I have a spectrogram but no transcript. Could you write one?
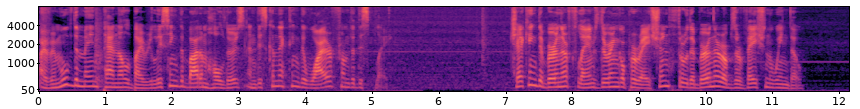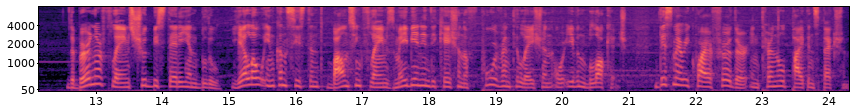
I remove the main panel by releasing the bottom holders and disconnecting the wire from the display. Checking the burner flames during operation through the burner observation window. The burner flames should be steady and blue. Yellow, inconsistent, bouncing flames may be an indication of poor ventilation or even blockage. This may require further internal pipe inspection.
